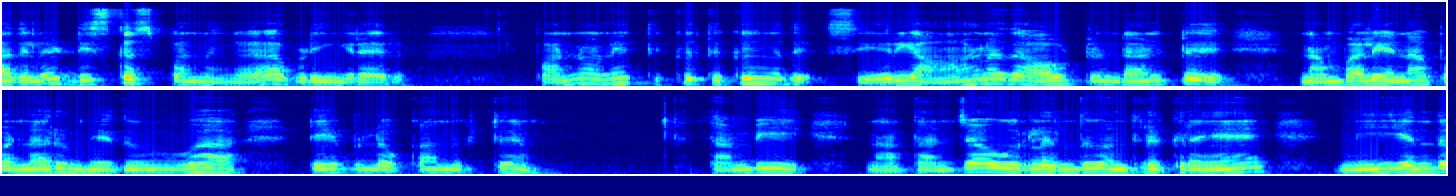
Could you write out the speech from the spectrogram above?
அதில் டிஸ்கஸ் பண்ணுங்க அப்படிங்கிறாரு. பண்ணோன்னே திக்கு திக்குங்குது. சரி ஆனது அவுட்டுண்டான்ட்டு நம்மளால என்ன பண்ணார்? மெதுவாக டேபிளில் உட்காந்துக்கிட்டு தம்பி நான் தஞ்சாவூர்லேருந்து வந்திருக்கிறேன். நீ எந்த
